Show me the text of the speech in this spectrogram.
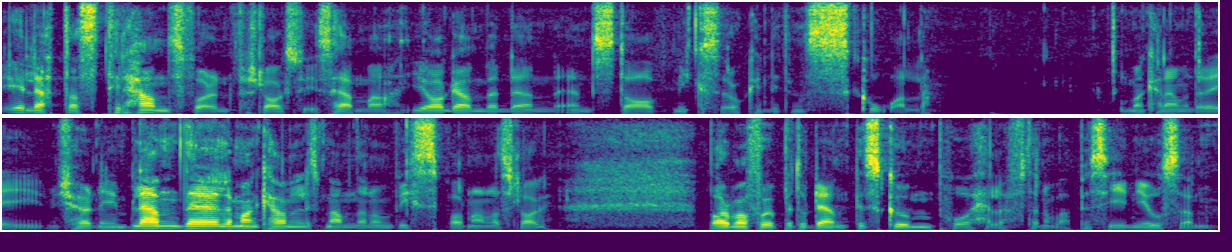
är lättast till hands för en förslagsvis hemma. Jag använder en, en stav, mixer och en liten skål. Man kan använda det i, köra det i en blender eller man kan liksom använda någon visp av något annat slag. Bara man får upp ett ordentligt skum på hälften av apelsinjuicen.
